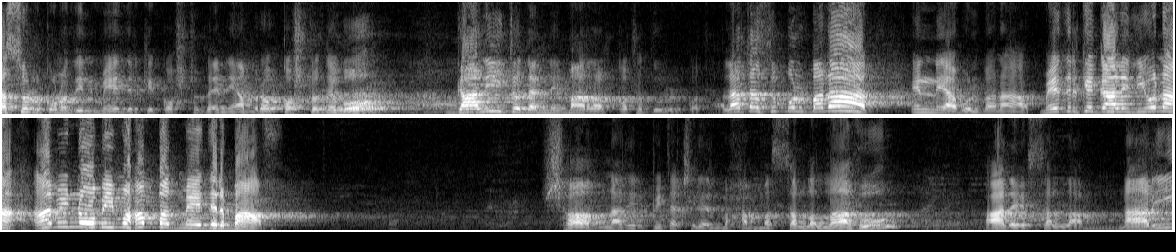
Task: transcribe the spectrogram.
রাসূল কোনোদিন মেয়েদেরকে কষ্ট দেয়নি, আমরাও কষ্ট দেব। গালি তো দেননি মারার কথা দূরের কথা। লা তাসুবুল বানাত, ইন্নী আবুল বানাত। মেয়েদেরকে গালি দিও না, আমি নবী মোহাম্মদ, মেয়েদের বাপ। সব নারীর পিতা ছিলেন মোহাম্মদ সাল্লাল্লাহু আলাইহি সাল্লাম। নারী,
